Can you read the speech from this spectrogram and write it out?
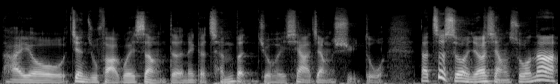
还有建筑法规上的那个成本就会下降许多。那这时候你就要想说，那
